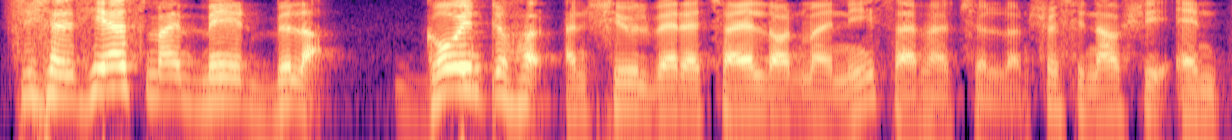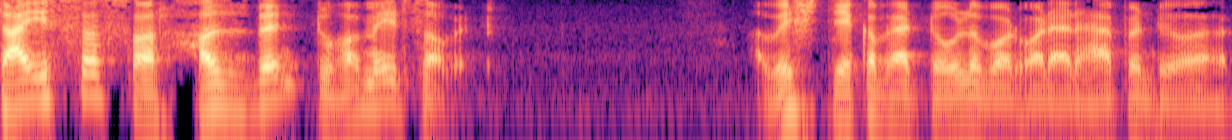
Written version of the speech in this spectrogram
she says, here's my maid Bilhah go into her and she will bear a child on my knees. I have children. So she now she entices her husband to her maidservant. I wish Jacob had told about what had happened to her,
